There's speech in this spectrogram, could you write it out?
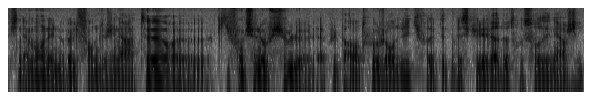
finalement les nouvelles formes de générateurs qui fonctionnent au fuel, la plupart d'entre eux aujourd'hui, qu'il faudrait peut-être basculer vers d'autres sources d'énergie.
